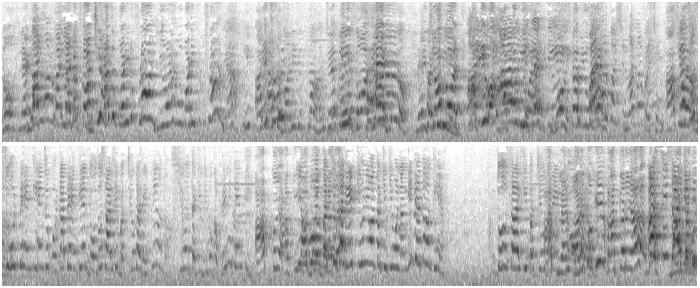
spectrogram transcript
No, let One her, more- one let her flaunt. She has a body to flaunt. You don't have a body to flaunt. Yeah. If I It's have a body to flaunt, Yeah, please go ahead. No, no, no, no. It's your call. आपकी वो आप आपका व्यू है। वो उसका व्यू One है more question, one more question. आप क्या जो सूट पहनती हैं जो बुर्का पहनती हैं दो दो साल की बच्चियों का रेप नहीं होता क्यों होता क्योंकि वो कपड़े नहीं पहनती आपको आपकी बात वो बहुत बच्चों का है रेप क्यों नहीं होता क्योंकि वो नंगी पैदा होती हैं दो साल की बच्चियों का रेप क्यों होता औरतों की बात करो यार अस्सी साल की जाके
